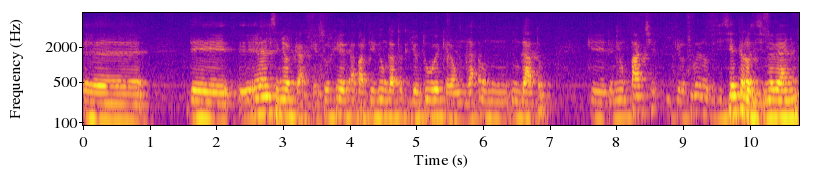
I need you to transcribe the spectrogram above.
eh, de, era el señor K, que surge a partir de un gato que yo tuve, que era un, gato que tenía un parche y que lo tuve de los 17 a los 19 años.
